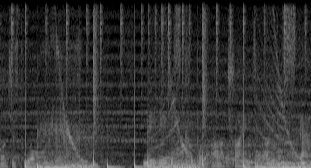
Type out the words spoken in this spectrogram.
Or just warmth. Maybe this couple are trying to understand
